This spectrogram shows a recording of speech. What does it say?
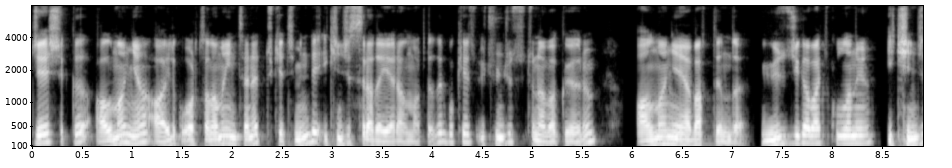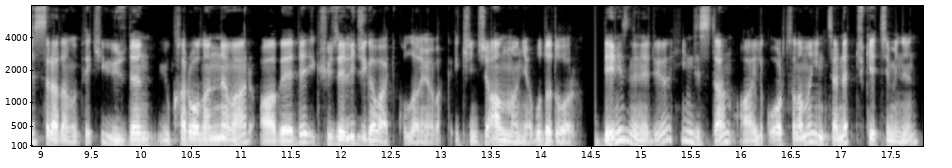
C şıkkı Almanya aylık ortalama internet tüketiminde ikinci sırada yer almaktadır. Bu kez üçüncü sütuna bakıyorum. Almanya'ya baktığımda 100 GB kullanıyor. İkinci sırada mı peki? 100'den yukarı olan ne var? ABD 250 GB kullanıyor bak. İkinci Almanya. Bu da doğru. Denizli ne diyor? Hindistan aylık ortalama internet tüketiminin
